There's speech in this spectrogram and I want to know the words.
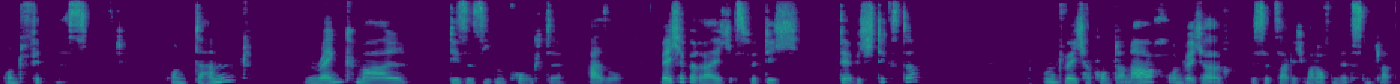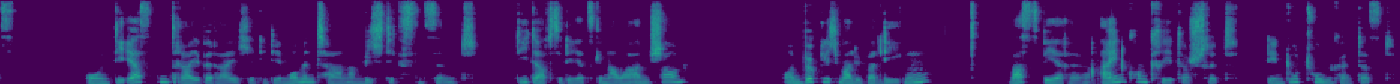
und Fitness. Und dann rank mal diese sieben Punkte. Also welcher Bereich ist für dich der wichtigste und welcher kommt danach und welcher ist jetzt, sage ich mal, auf dem letzten Platz. Und die ersten drei Bereiche, die dir momentan am wichtigsten sind, die darfst du dir jetzt genauer anschauen und wirklich mal überlegen, was wäre ein konkreter Schritt, den du tun könntest,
